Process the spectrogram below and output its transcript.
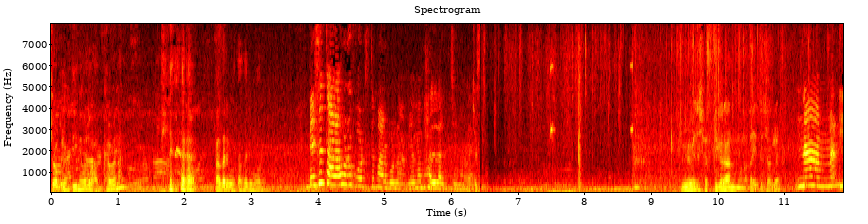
চকলেট দিইনি বলে ভাত খাবে না? তাড়াতাড়ি বল তাড়াতাড়ি বল। বেশি তাড়াহুড়ো করতে পারব না আমি আমার ভালো লাগছে না আচ্ছা। তুমি ভেবেছো সত্যি করে আনব না তাই তো চকলেট? না মানে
